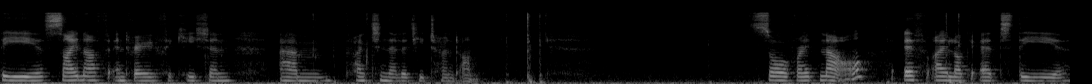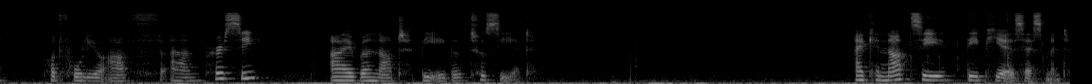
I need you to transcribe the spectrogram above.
the sign off and verification um, functionality turned on. So right now, if I look at the portfolio of um, Percy, I will not be able to see it. I cannot see the peer assessment.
